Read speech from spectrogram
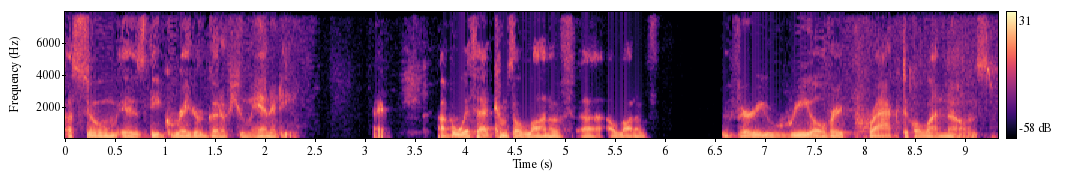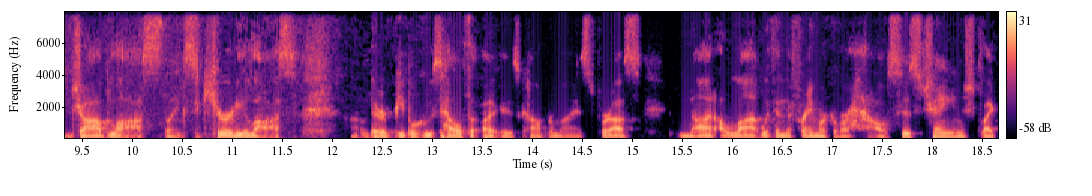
assume is the greater good of humanity, right? Uh, but with that comes a lot of uh, a lot of very real, very practical unknowns, job loss, like security loss. Uh, there are people whose health uh, is compromised. For us, not a lot within the framework of our house has changed. Like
